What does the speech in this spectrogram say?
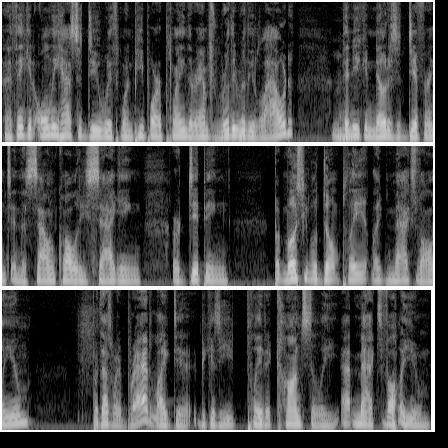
and I think it only has to do with when people are playing their amps really really loud. Then Mhm. you can notice a difference in the sound quality sagging or dipping. But most people don't play it like max volume. But that's why Brad liked it because he played it constantly at max volume.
